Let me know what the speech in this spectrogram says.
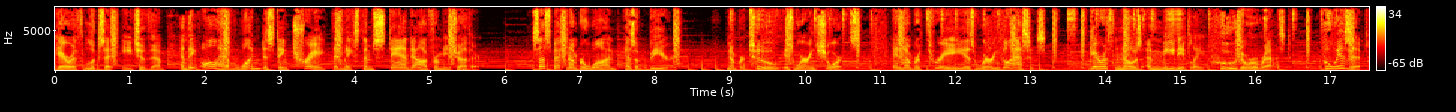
Gareth looks at each of them, and they all have one distinct trait that makes them stand out from each other. Suspect number one has a beard. Number two is wearing shorts. And number three is wearing glasses. Gareth knows immediately who to arrest. Who is it?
